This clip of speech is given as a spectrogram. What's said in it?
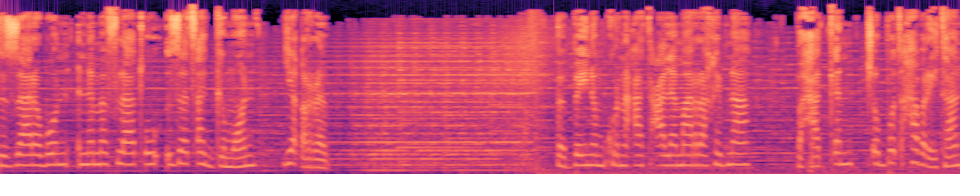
ዝዛረቦን ንምፍላጡ ዘጸግሞን የቕርብ። በበይኖም ኩርናዓት ዓለም ኣራኺብና ብሓቅን ጭቡጥ ሓበሬታን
